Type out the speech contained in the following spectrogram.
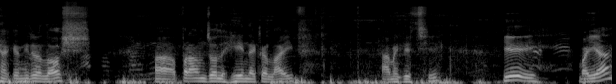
একটা নিরলস প্রাঞ্জলহীন একটা লাইভ আমি দিচ্ছি। কি ভাইয়া?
